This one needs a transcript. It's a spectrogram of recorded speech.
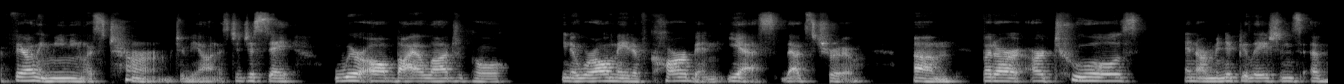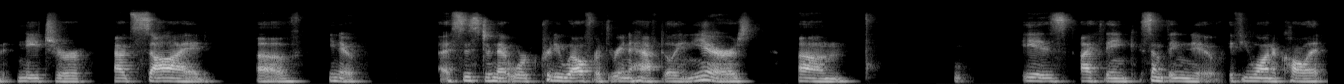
a fairly meaningless term, to be honest, to just say, we're all biological, you know, we're all made of carbon. Yes, that's true. Um, but our, our tools and our manipulations of nature outside of, you know, a system that worked pretty well for three and a half billion years um, is, I think, something new. If you want to call it,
